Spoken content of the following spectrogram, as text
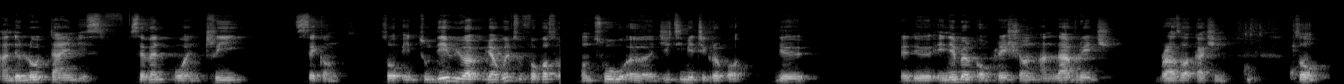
and the load time is 7.3 seconds. So in, today we are, we are going to focus on two uh, GTmetrix report, the, uh, the enable compression and leverage browser caching. So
